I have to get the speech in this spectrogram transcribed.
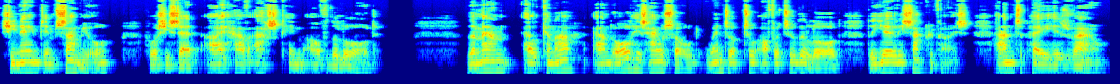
She named him Samuel, for she said, I have asked him of the Lord. The man Elkanah and all his household went up to offer to the Lord the yearly sacrifice and to pay his vow.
